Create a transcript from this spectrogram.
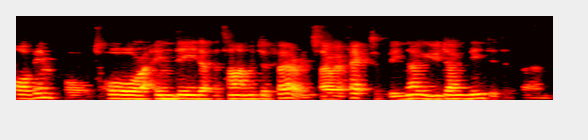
of import or indeed at the time of deferring. So effectively, no, you don't need a deferment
